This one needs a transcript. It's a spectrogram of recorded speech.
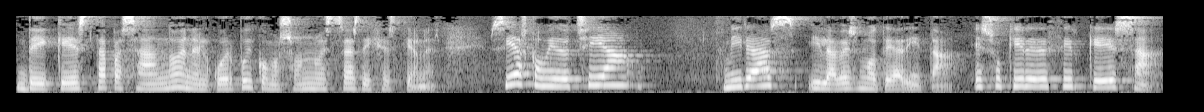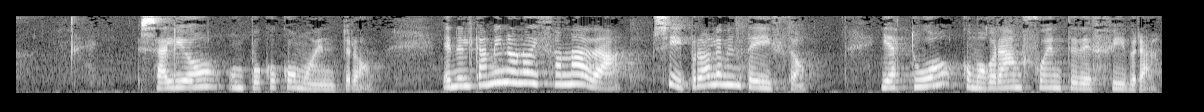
de qué está pasando en el cuerpo y cómo son nuestras digestiones. Si has comido chía, miras y la ves moteadita. Eso quiere decir que esa salió un poco como entró. ¿En el camino no hizo nada? Sí, probablemente hizo. Y actuó como gran fuente de fibra.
